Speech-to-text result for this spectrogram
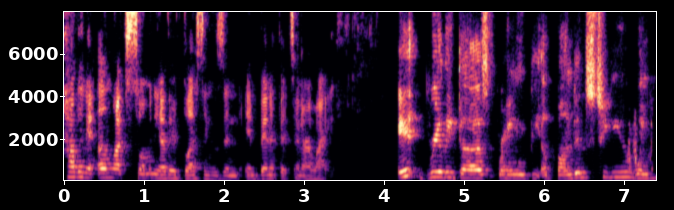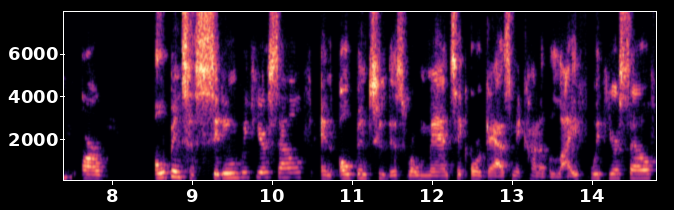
how then it unlocks so many other blessings and, and benefits in our life it really does bring the abundance to you when you are open to sitting with yourself and open to this romantic orgasmic kind of life with yourself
